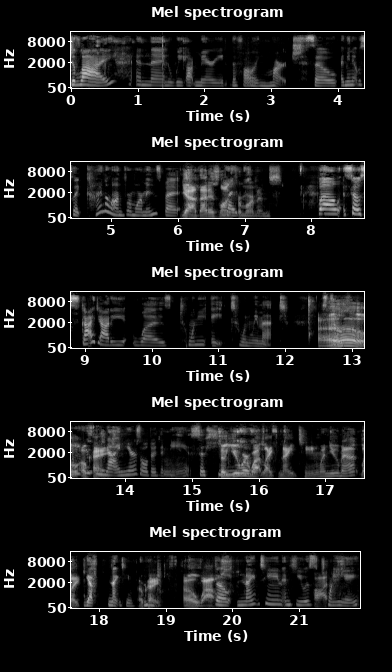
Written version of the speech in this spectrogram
July, and then we got married the following March. So, I mean, it was like kind of long for Mormons, but Yeah, that is long Like- for Mormons. well, so Sky Daddy was 28 when we met. Oh, So he is okay. nine years older than me. So he, So you were what, like 19 when you met? Like, Yep, 19. okay. Oh, wow. So 19 and he was Hot. 28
